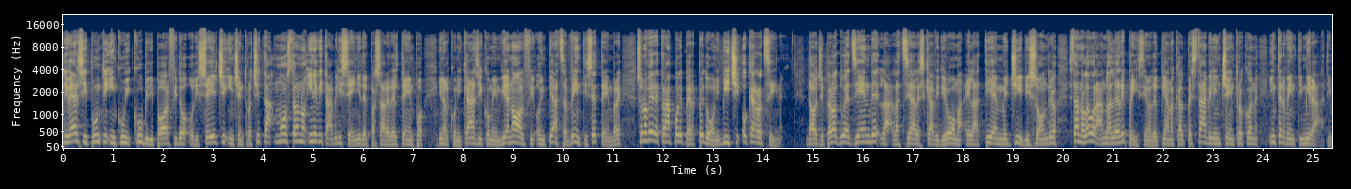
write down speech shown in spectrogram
diversi i punti in cui cubi di porfido o di selci in centro città mostrano inevitabili segni del passare del tempo. In alcuni casi, come in via Nolfi o in piazza 20 settembre, sono vere trappole per pedoni, bici o carrozzine. Da oggi però due aziende, la Laziale Scavi di Roma e la TMG di Sondrio, stanno lavorando al ripristino del piano calpestabile in centro con interventi mirati.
